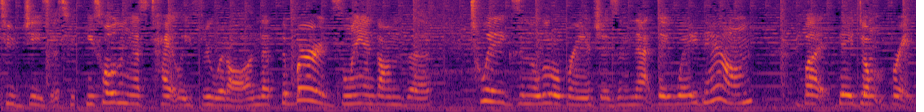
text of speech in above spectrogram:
to Jesus. He's holding us tightly through it all and that the birds land on the twigs and the little branches and that they weigh down but they don't break.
